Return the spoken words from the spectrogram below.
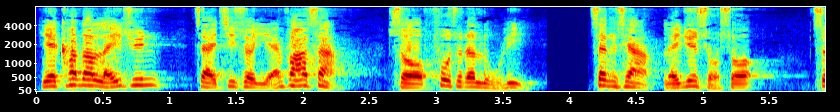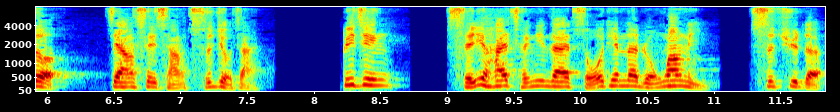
也看到雷军在技术研发上所付出的努力。正像雷军所说，这将是一场持久战。毕竟，谁还沉浸在昨天的荣光里？失去的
